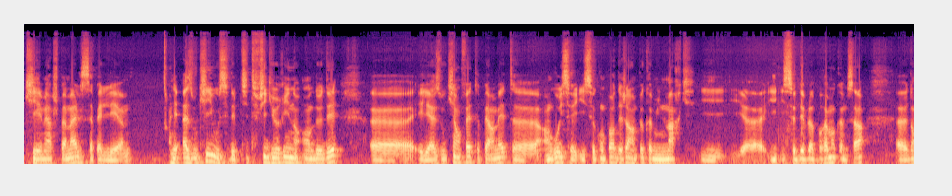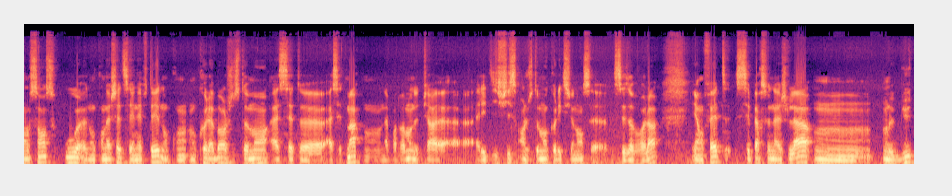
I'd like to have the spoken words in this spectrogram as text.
qui émerge pas mal, ça s'appelle les, euh, les Azuki, où c'est des petites figurines en 2D. Euh, et les Azuki en fait permettent, en gros, ils se, ils se comportent déjà un peu comme une marque. Ils, ils, se développent vraiment comme ça, dans le sens où euh, donc on achète ces NFT, donc on, collabore justement à cette euh, à cette marque. On apporte vraiment notre pierre à, l'édifice en justement collectionnant ce- ces œuvres-là. Et en fait, ces personnages-là ont, ont le but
